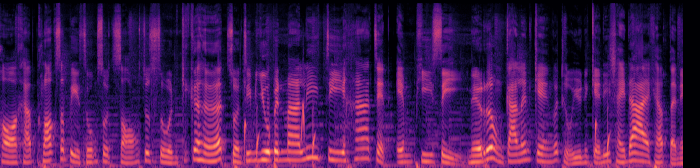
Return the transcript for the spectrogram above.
Core ครับ คล็อกสปีดสูงสุด 2.0 GHz ส่วน GPU เป็น Mali G57 MP4 ในเรื่องของการเล่นเกมก็ถือว่าอยู่ในเกณฑ์ที่ใช้ได้ครับ แต่ใน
